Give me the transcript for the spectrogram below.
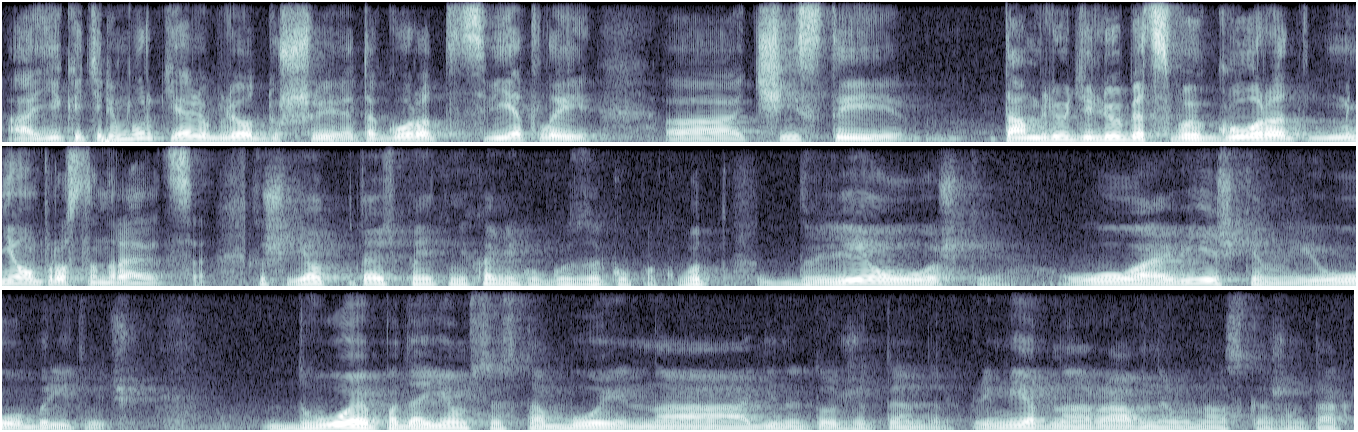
А Екатеринбург я люблю от души. Это город светлый, э, чистый. Там люди любят свой город. Мне он просто нравится. Слушай, я вот пытаюсь понять механику госзакупок. Вот две ООшки. ООО Овечкин и ООО Бритвич. Двое подаемся с тобой на один и тот же тендер. Примерно равные у нас, скажем так,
